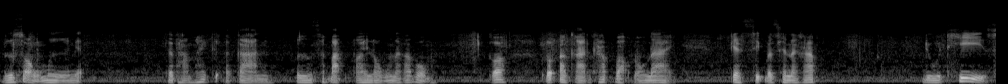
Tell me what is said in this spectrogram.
หรือสองมือเนี่ย จะทำให้เกิดอาการปืนสะบัดน้อยลงนะครับผม ก็ลดอาการคับบอกลงได้เจ็ดสิบเปอร์เซ็นต์นะครับ อยู่ที่ส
